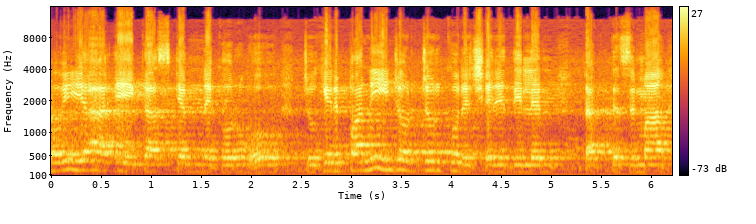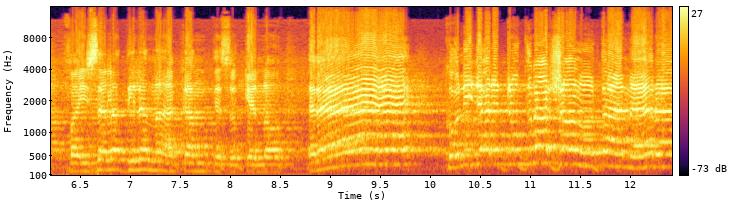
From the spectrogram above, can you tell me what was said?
হইয়া এই কাজ কেমনে করব? চোখের পানি জোর জোর করে ছেড়ে দিলেন। ডাকতেছে মা ফাইসালা দিলা না কানতেছো কেন? রে! কলিজার টুকরা সন্তানেরা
